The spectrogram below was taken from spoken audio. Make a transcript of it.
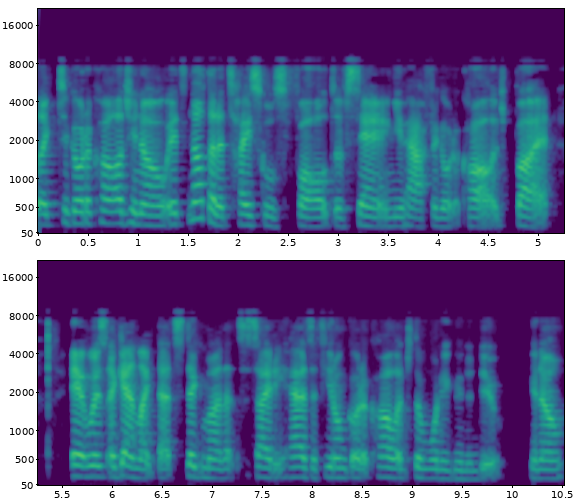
like to go to college, you know, it's not that it's high school's fault of saying you have to go to college, but it was again like that stigma that society has. If you don't go to college, then what are you going to do? You know?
